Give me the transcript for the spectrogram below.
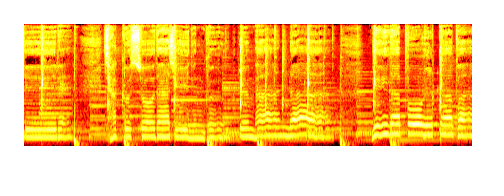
길에 자꾸 쏟아지는 불을 만나 네가 보일까봐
